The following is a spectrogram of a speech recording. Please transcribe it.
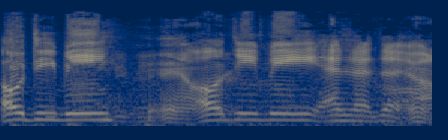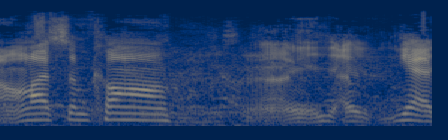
ODB, ODB, and uh, the uh, Awesome Kong. Uh, yeah,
